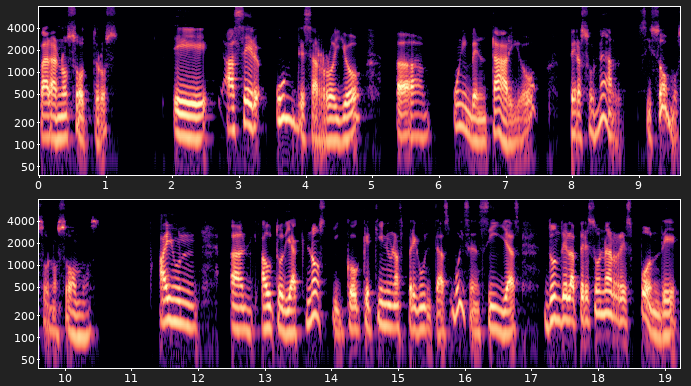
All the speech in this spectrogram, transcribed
para nosotros eh, hacer un desarrollo Ah, un inventario personal, si somos o no somos. Hay un ah, autodiagnóstico que tiene unas preguntas muy sencillas donde la persona responde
